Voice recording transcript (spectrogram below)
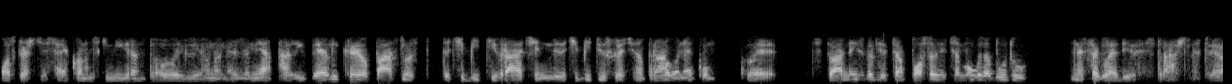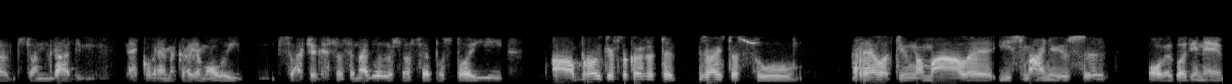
oskrašće sa ekonomski migrant ovo ili ono, ne znam ja, ali velika je opasnost da će biti vraćen ili da će biti uskraćeno pravo nekom koje stvarno izbjeglica, posledica mogu da budu nesagledive, strašne. To ja stvarno radim neko vreme, kažem ovo i svačega sam se nagledao šta sve postoji. A brojke što kažete zaista su relativno male i smanjuju se. Ove godine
